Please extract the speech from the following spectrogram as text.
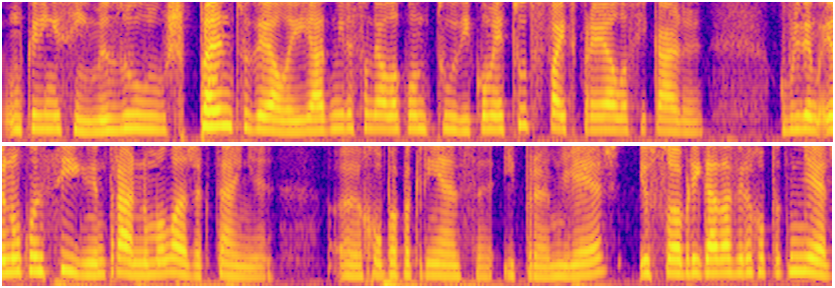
um bocadinho assim. Mas o espanto dela e a admiração dela com tudo e como é tudo feito para ela ficar. Por exemplo, eu não consigo entrar numa loja que tenha uh, roupa para criança e para mulher, eu sou obrigada a ver a roupa de mulher.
